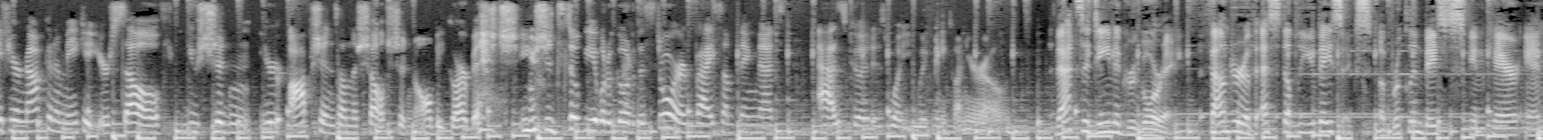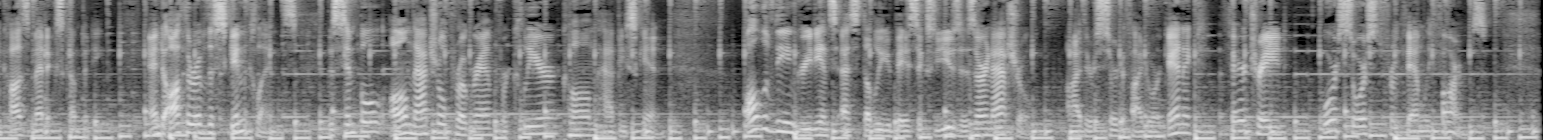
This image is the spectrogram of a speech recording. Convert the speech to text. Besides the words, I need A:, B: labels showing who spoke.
A: if you're not going to make it yourself, you shouldn't, your options on the shelf shouldn't all be garbage. You should still be able to go to the store and buy something that's as good as what you would make on your own.
B: That's Adina Grigore, founder of SW Basics, a Brooklyn based skincare and cosmetics company, and author of The Skin Cleanse, the simple, all natural program for clear, calm, happy skin. All of the ingredients SW Basics uses are natural, either certified organic, fair trade, or sourced from family farms.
